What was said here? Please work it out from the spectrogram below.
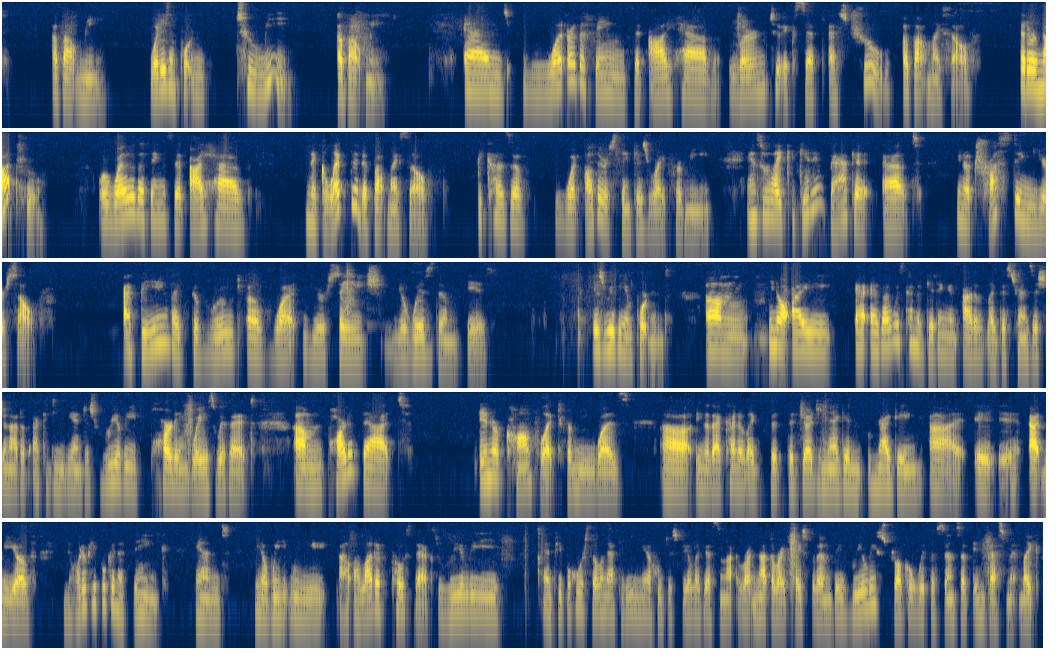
about me? What is important to me about me? And what are the things that I have learned to accept as true about myself that are not true? Or what are the things that I have neglected about myself because of what others think is right for me? And so, like, getting back at, at you know, trusting yourself at being like the root of what your sage, your wisdom is, is really important. Um, you know, I as I was kind of getting out of like this transition out of academia and just really parting ways with it, um, part of that inner conflict for me was, uh, you know, that kind of like the, the judge nagging, nagging uh, it, it, at me of, you know, what are people going to think? And, you know, we, we, a lot of postdocs really and people who are still in academia who just feel like that's not not the right place for them they really struggle with the sense of investment like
